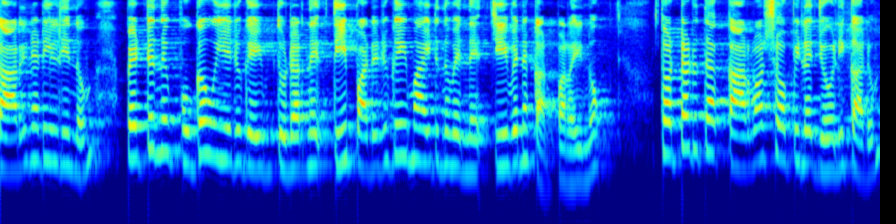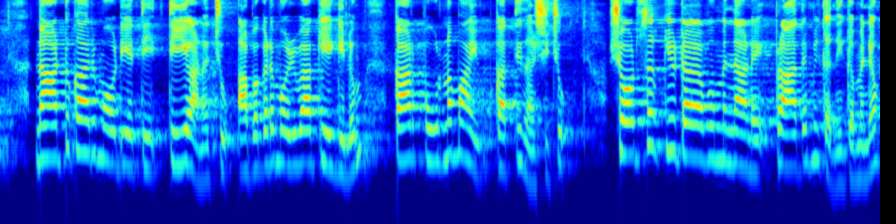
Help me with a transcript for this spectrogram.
കാറിനടിയിൽ നിന്നും പെട്ടെന്ന് പുക ഉയരുകയും തുടർന്ന് തീ പടരുകയുമായിരുന്നുവെന്ന് ജീവനക്കാർ പറയുന്നു. തൊട്ടടുത്ത കാർവാർ ഷോപ്പിലെ ജോലിക്കാരും നാട്ടുകാരും ഓടിയെത്തി തീ അണച്ചു. അപകടം ഒഴിവാക്കിയെങ്കിലും കാർ പൂർണമായും കത്തി നശിച്ചു. ഷോർട്ട് സർക്യൂട്ട് ആവുമെന്നാണ് പ്രാഥമിക നിഗമനം.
